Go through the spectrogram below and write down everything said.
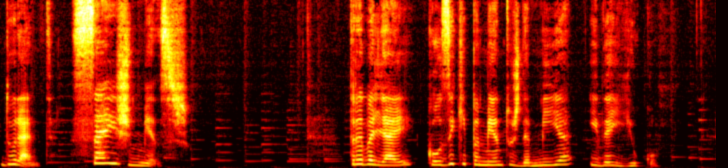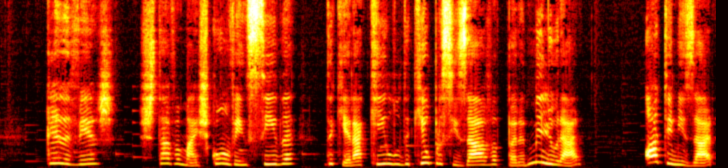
Durante seis meses, trabalhei com os equipamentos da Mia e da Yuko. Cada vez estava mais convencida de que era aquilo de que eu precisava para melhorar, otimizar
